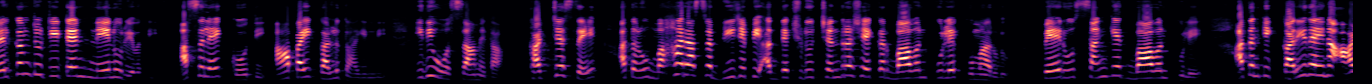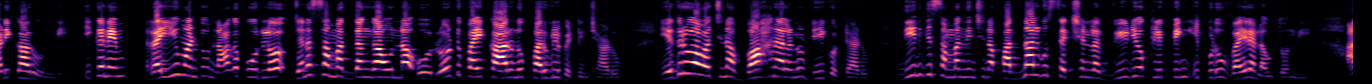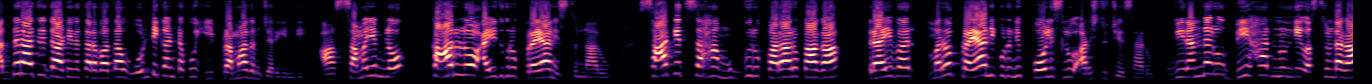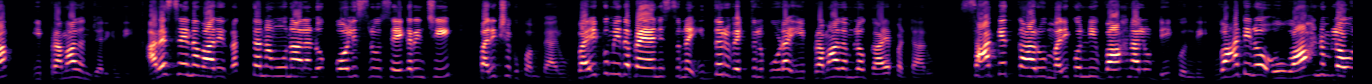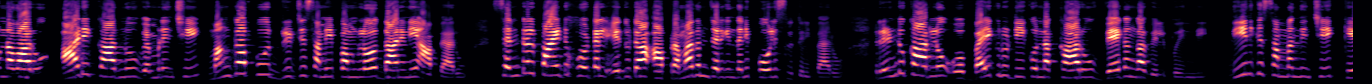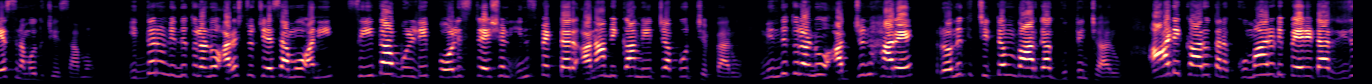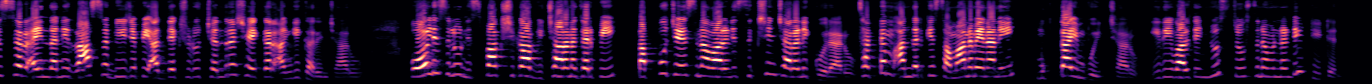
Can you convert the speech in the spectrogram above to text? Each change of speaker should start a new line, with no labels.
Welcome to tea ten నేను రేవతి. అసలే కోతి ఆపై కళ్ళు తాగింది. ఇది ఓ సామెత. కట్ చేస్తే అతను మహారాష్ట్ర బీజేపీ అధ్యక్షుడు చంద్రశేఖర్ బావన్ కులే కుమారుడు. పేరు సంకేత్ బావన్ కులే. అతనికి ఖరీదైన ఆడి కారు ఉంది. ఇకనేం రయ్యమంటూ నాగపూర్లో జనసమ్మద్ధంగా ఉన్న ఓ రోడ్డుపై కారును పరుగులు పెట్టించాడు. ఎదురుగా వచ్చిన వాహనాలను ఢీకొట్టాడు. దీనికి సంబంధించిన పద్నాలుగు సెక్షన్ల వీడియో క్లిప్పింగ్ ఇప్పుడు వైరల్ అవుతోంది. అర్ధరాత్రి దాటిన తర్వాత ఒంటి గంటకు ఈ ప్రమాదం జరిగింది. ఆ సమయంలో కారులో ఐదుగురు ప్రయాణిస్తున్నారు. సాకేత్ సహా ముగ్గురు పరారు కాగా డ్రైవర్ మరో ప్రయాణికుడిని పోలీసులు అరెస్టు చేశారు. వీరందరూ బీహార్ నుండి వస్తుండగా ఈ ప్రమాదం జరిగింది. అరెస్ట్ అయిన వారి రక్త నమూనాలను పోలీసులు సేకరించి పరీక్షకు పంపారు. బైకు మీద ప్రయాణిస్తున్న ఇద్దరు వ్యక్తులు కూడా ఈ ప్రమాదంలో గాయపడ్డారు. సాకేత్ కారు మరికొన్ని వాహనాలు ఢీకొంది. వాటిలో ఓ వాహనంలో ఉన్నవారు ఆడి కారును వెంబడించి మంగాపూర్ బ్రిడ్జ్ సమీపంలో దానిని ఆపారు. సెంట్రల్ పాయింట్ హోటల్ ఎదుట ఆ ప్రమాదం జరిగిందని పోలీసులు తెలిపారు. రెండు కార్లు ఓ బైక్ను ఢీకొన్న కారు వేగంగా వెళ్ళిపోయింది దీనికి సంబంధించి కేసు నమోదు చేశాము. ఇద్దరు నిందితులను అరెస్టు చేశాము అని Sitabuldi police station inspector Anamika Mirzapur చెప్పారు. నిందితులను అర్జున్ హరే రొనిత్ చిట్టం వార్గా గుర్తించారు. ఆడి కారు తన కుమారుడి పేరిట రిజిస్టర్ అయిందని రాష్ట్ర బీజేపీ అధ్యక్షుడు చంద్రశేఖర్ అంగీకరించారు. పోలీసులు నిష్పాక్షిక విచారణ జరిపి తప్పు చేసిన వారిని శిక్షించాలని కోరారు. చట్టం అందరికీ సమానమేనని ముక్తాయింపు ఇచ్చారు. ఇది వాళ్ళ న్యూస్. చూస్తూనే ఉండండి. టీటెన్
